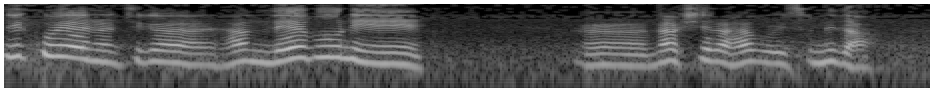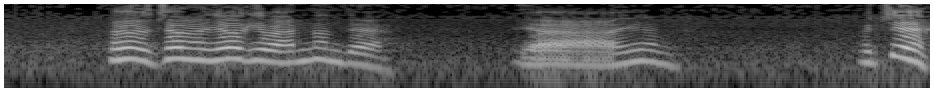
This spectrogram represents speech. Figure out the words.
입구에는 지금 한 네 분이, 어, 낚시를 하고 있습니다. 그래서 저는 여기 왔는데, 야, 이거, 어째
